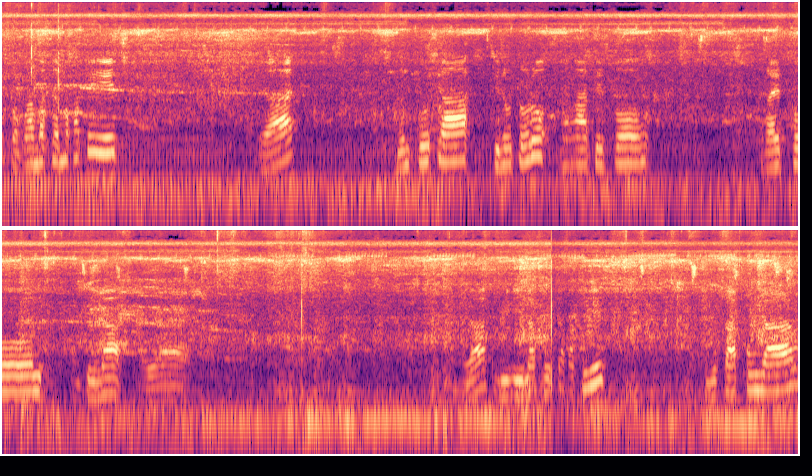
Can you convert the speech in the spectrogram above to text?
Ito pa mas na makatits. Yan. Doon po siya tinuturo ng ating pong rifle antenna. Ayan. Ayan, lihila po siya katits. Busa po yung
